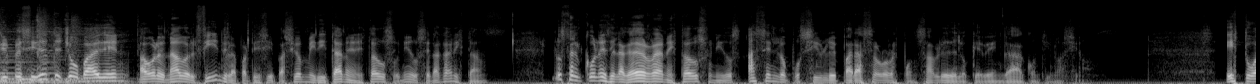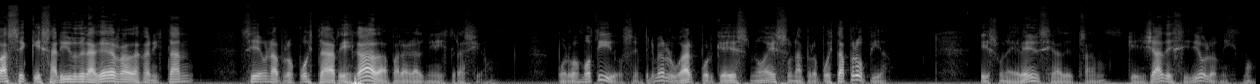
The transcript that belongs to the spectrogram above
El presidente Joe Biden ha ordenado el fin de la participación militar en Estados Unidos en Afganistán, los halcones de la guerra en Estados Unidos hacen lo posible para hacerlo responsable de lo que venga a continuación. Esto hace que salir de la guerra de Afganistán sea una propuesta arriesgada para la administración, por dos motivos. En primer lugar, porque es, no es una propuesta propia, es una herencia de Trump, que ya decidió lo mismo.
